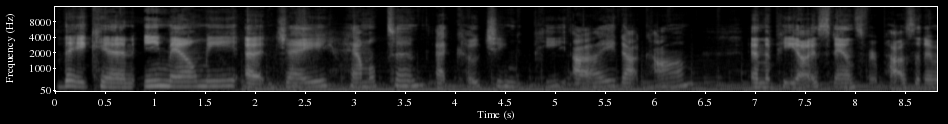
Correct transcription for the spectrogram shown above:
They can email me at jhamilton at coachingpi.com. And the PI stands for positive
